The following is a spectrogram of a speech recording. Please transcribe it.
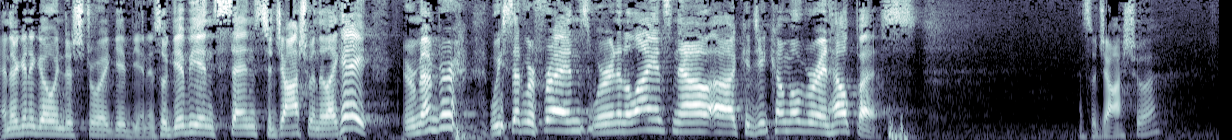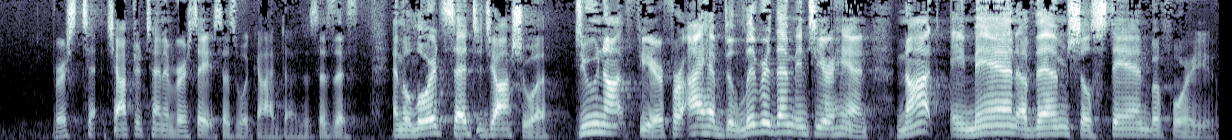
and they're going to go and destroy Gibeon. And so Gibeon sends to Joshua and they're like, hey, remember? We said we're friends. We're in an alliance now. Uh, could you come over and help us? And so Joshua, verse 10, chapter 10 and verse 8 says what God does. It says this. And the Lord said to Joshua, do not fear, for I have delivered them into your hand. Not a man of them shall stand before you.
